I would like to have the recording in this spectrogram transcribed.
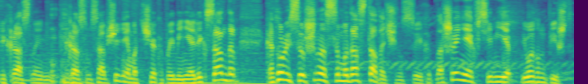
прекрасным, прекрасным сообщением от человека по имени Александр, который совершенно самодостаточен в своих отношениях в семье. И вот он пишет.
